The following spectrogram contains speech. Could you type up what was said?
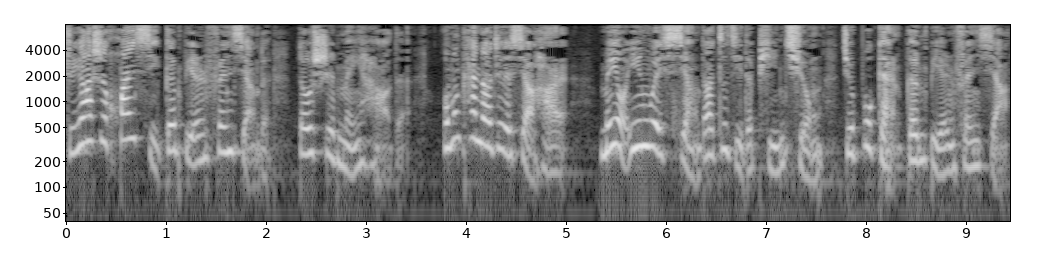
只要是欢喜跟别人分享的，都是美好的。我们看到这个小孩没有因为想到自己的贫穷就不敢跟别人分享，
